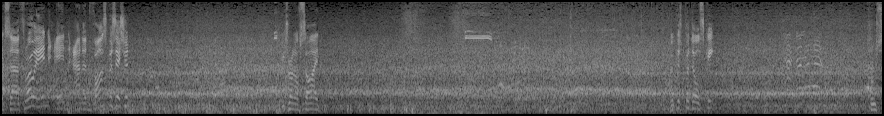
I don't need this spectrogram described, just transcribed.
It's a throw in in an advanced position. He's run offside. Lukas Podolski. Kroos.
